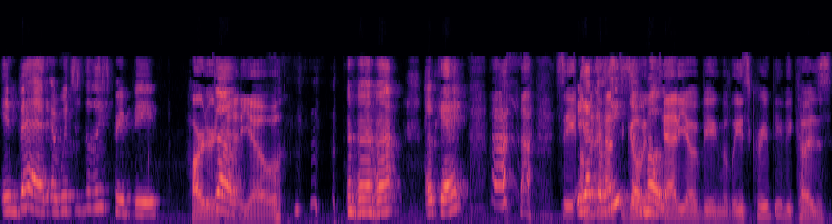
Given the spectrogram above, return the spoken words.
in bed, and which is the least creepy? Harder, Go. daddy-o. okay. See, Is I'm gonna have to go with most? daddy-o being the least creepy because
